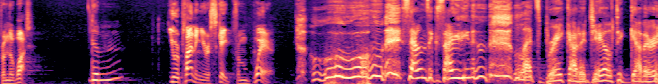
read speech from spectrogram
From the what? the. You were planning your escape from where? Ooh, sounds exciting. Let's break out of jail together.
